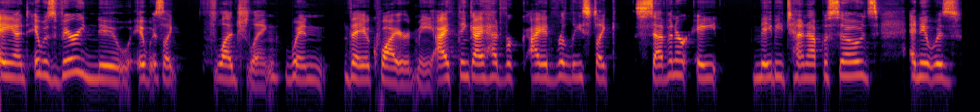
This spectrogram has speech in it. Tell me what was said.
and it was very new. It was like fledgling when they acquired me. I think I had re- I had released like 7 or 8 maybe 10 episodes and it was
